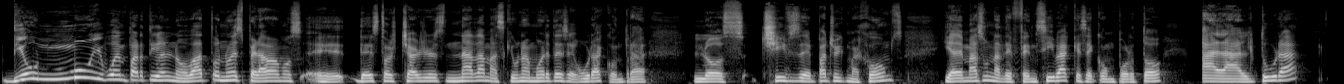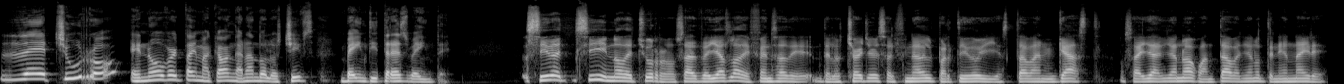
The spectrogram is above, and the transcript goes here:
Dio un muy buen partido el novato. No esperábamos eh, de estos Chargers nada más que una muerte segura contra los Chiefs de Patrick Mahomes. Y además una defensiva que se comportó a la altura de churro. En overtime acaban ganando los Chiefs 23-20. Sí, sí no de churro. O sea, veías la defensa de, de los Chargers al final del partido y estaban gassed. O sea, ya, ya no aguantaban, ya no tenían aire.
